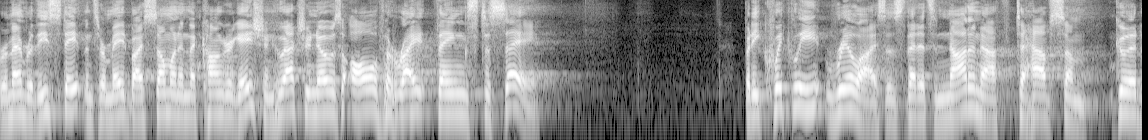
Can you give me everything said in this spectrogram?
Remember, these statements are made by someone in the congregation who actually knows all the right things to say. But he quickly realizes that it's not enough to have some good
